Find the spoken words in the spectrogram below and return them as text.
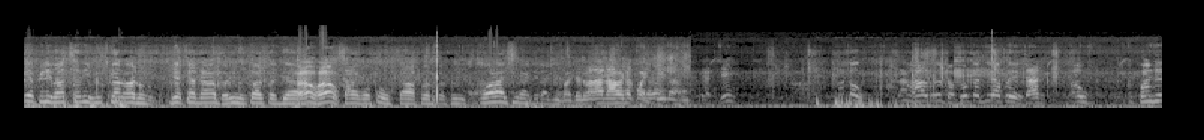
એ પેલી વાત કરી ઉચકારવાનું. બે ચાર દાણા ભરીને ઉપાડ કરી દે હવ હવ. સાહેબ ઓકો ઉચકા આપણને પછી વળાય છે. રાજી રાજી વજન વાળા ના હોય ને કોઈ. ના હોય. તો હાલ ઢગલો કરી દઈએ આપણે ચાલ. આવું પણ જે.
